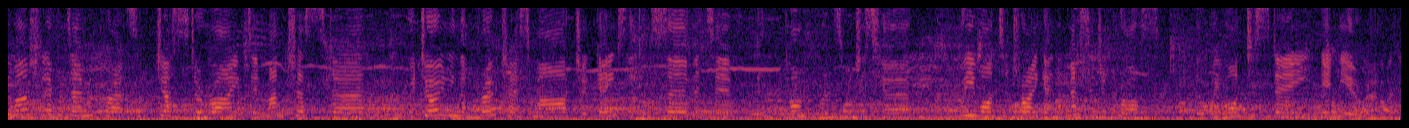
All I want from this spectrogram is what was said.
the Welsh Liberal Democrats have just arrived in Manchester. We're joining the protest march against the Conservative conference which is here. We want to try and get the message across that we want to stay in Europe.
